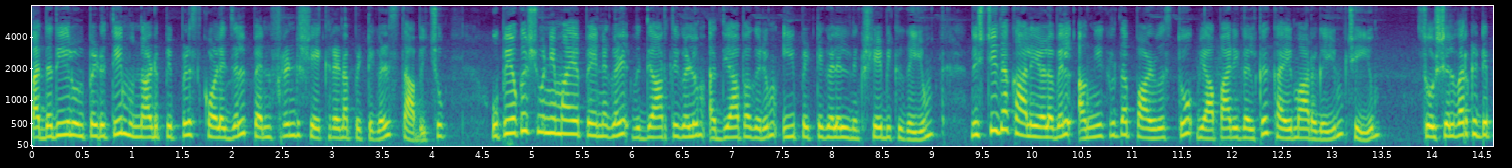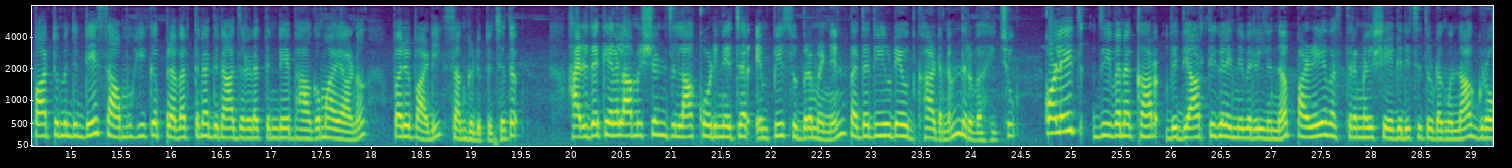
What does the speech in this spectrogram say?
പദ്ധതിയിൽ ഉൾപ്പെടുത്തി മുന്നാട് പീപ്പിൾസ് കോളേജിൽ പെൻഫ്രണ്ട് ശേഖരണ പെട്ടികൾ സ്ഥാപിച്ചു. ഉപയോഗശൂന്യമായ പേനകൾ വിദ്യാർത്ഥികളും അധ്യാപകരും ഈ പെട്ടികളിൽ നിക്ഷേപിക്കുകയും നിശ്ചിത കാലയളവിൽ അംഗീകൃത പാഴ്വസ്തു വ്യാപാരികൾക്ക് കൈമാറുകയും ചെയ്യും. സോഷ്യൽ വർക്ക് ഡിപ്പാർട്ട്മെന്റിന്റെ സാമൂഹിക പ്രവർത്തന ദിനാചരണത്തിന്റെ ഭാഗമായാണ് പരിപാടി സംഘടിപ്പിച്ചത്. ഹരിത കേരള മിഷൻ ജില്ലാ കോർഡിനേറ്റർ എം പി സുബ്രഹ്മണ്യൻ പദ്ധതിയുടെ ഉദ്ഘാടനം നിർവഹിച്ചു. കോളേജ് ജീവനക്കാർ വിദ്യാർത്ഥികൾ എന്നിവരിൽ നിന്ന് പഴയ വസ്ത്രങ്ങൾ ശേഖരിച്ചു തുടങ്ങുന്ന ഗ്രോ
